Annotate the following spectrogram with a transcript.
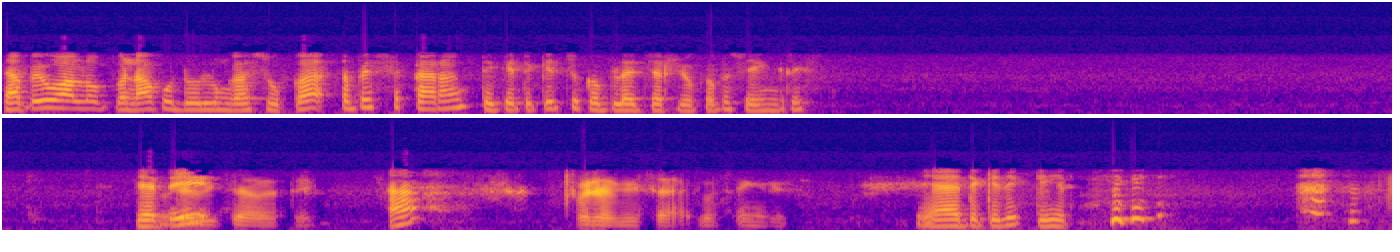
Tapi walaupun aku dulu nggak suka, tapi sekarang dikit-dikit juga belajar juga bahasa Inggris. Udah Jadi, bisa berarti. ah, Udah bisa bahasa Inggris. ya dikit-dikit.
